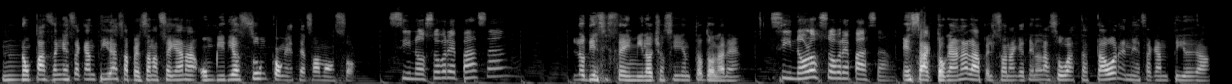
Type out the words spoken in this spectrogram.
no pasan esa cantidad, esa persona se gana un video Zoom con este famoso. Si no sobrepasan, Los 16 mil 800 dólares. si no lo sobrepasan. Exacto, gana la persona que tiene la subasta hasta ahora en esa cantidad.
